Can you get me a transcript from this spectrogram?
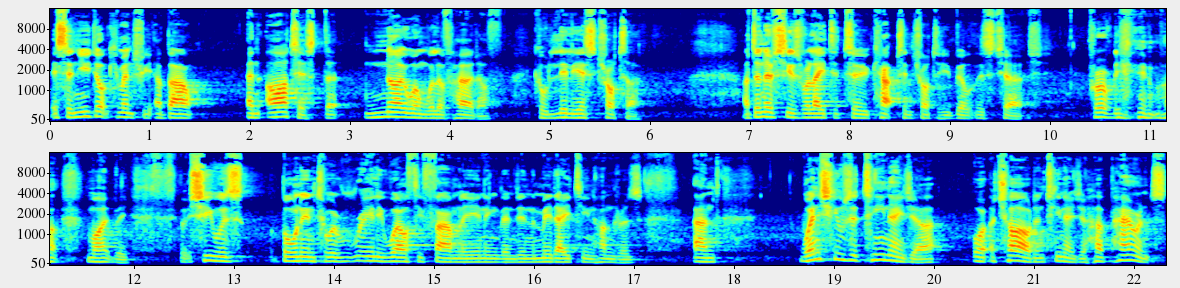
It's a new documentary about an artist that no one will have heard of, called Lilias Trotter. I don't know if she was related to Captain Trotter who built this church. Probably might be. But she was born into a really wealthy family in England in the mid 1800s. And when she was a teenager, or a child and teenager, her parents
